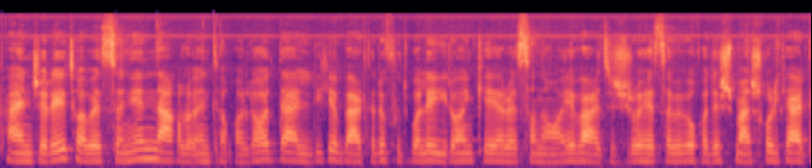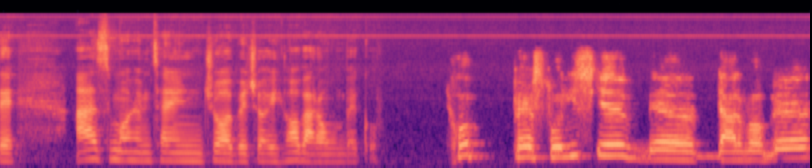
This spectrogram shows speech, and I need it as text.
پنجره تابستانی نقل و انتقالات در لیگ برتر فوتبال ایران که رسانه های ورزشی رو حسابی به خودش مشغول کرده. از مهمترین جابجایی ها برامون بگو. خب پرسپولیس که در واقع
